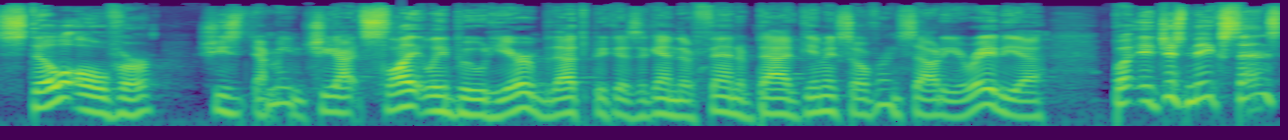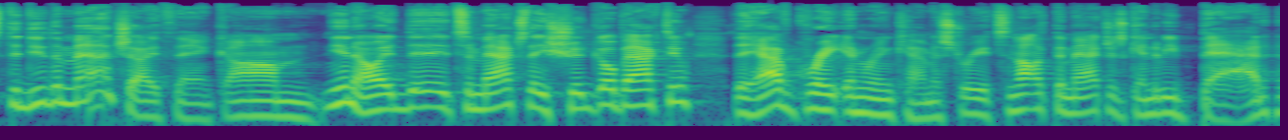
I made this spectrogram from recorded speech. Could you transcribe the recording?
still over. She's, I mean, she got slightly booed here, but that's because again they're a fan of bad gimmicks over in Saudi Arabia. But it just makes sense to do the match. I think, um, you know, it, it's a match they should go back to. They have great in-ring chemistry. It's not like the match is going to be bad.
